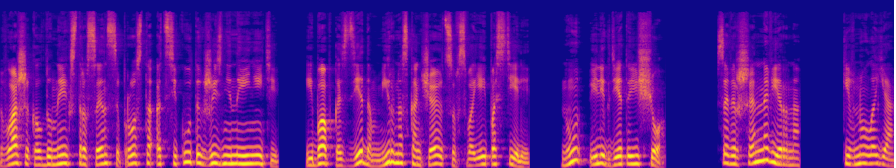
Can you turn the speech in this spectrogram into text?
Ваши колдуны-экстрасенсы просто отсекут их жизненные нити, и бабка с дедом мирно скончаются в своей постели. Ну, или где-то еще. Совершенно верно, кивнула я.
